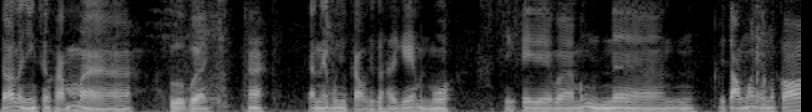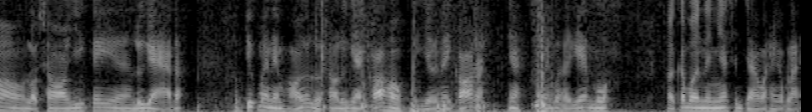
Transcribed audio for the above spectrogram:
đó là những sản phẩm mà vừa về ha. Anh em có nhu cầu thì có thể ghé mình mua. Thì cây ờ, bắn ờ, bê tông anh em nó có lò xo với cái ờ, lưỡi gà đó. Lúc trước mấy anh em hỏi lò xo lưỡi gà có không? Thì giờ này có rồi nha. Anh em có thể ghé anh mua. Rồi cảm ơn em nhé. Xin chào và hẹn gặp lại.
